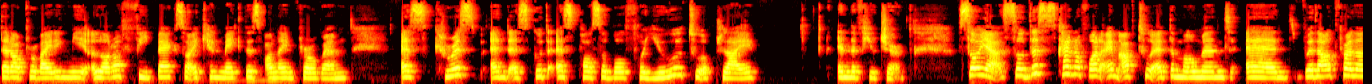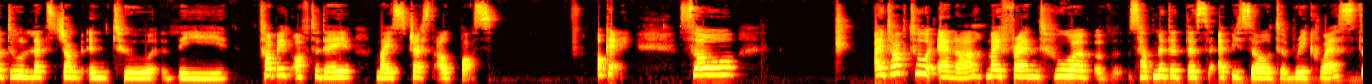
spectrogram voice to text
that are providing me a lot of feedback so I can make this online program as crisp and as good as possible for you to apply in the future. So, yeah, so this is kind of what I'm up to at the moment. And without further ado, let's jump into the topic of today my stressed out boss. Okay, so I talked to Anna, my friend who uh, submitted this episode request,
